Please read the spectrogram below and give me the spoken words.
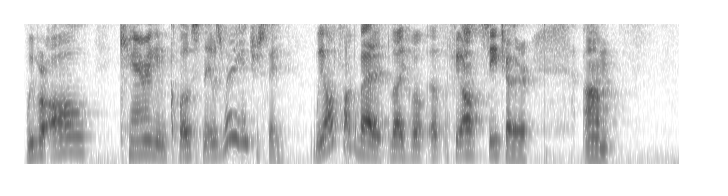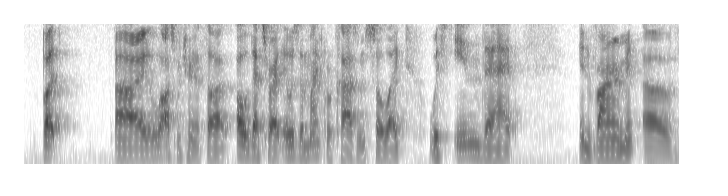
we were all caring and close, and it was very interesting. We all talk about it like if we all see each other. Um, but I lost my train of thought. Oh, that's right. It was a microcosm. So like within that environment of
